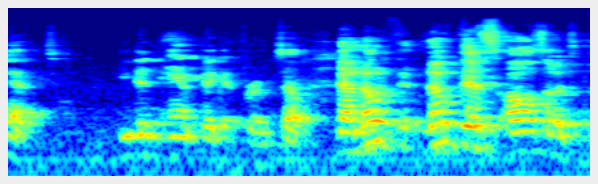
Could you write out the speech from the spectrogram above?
picked. He didn't handpick it for himself. Now, note, note this also.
